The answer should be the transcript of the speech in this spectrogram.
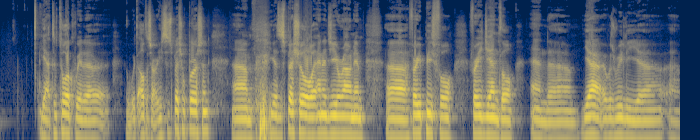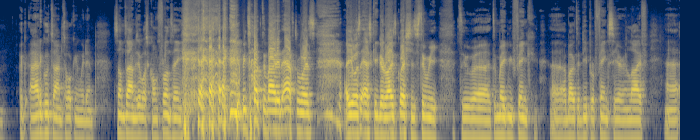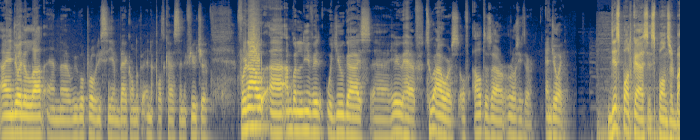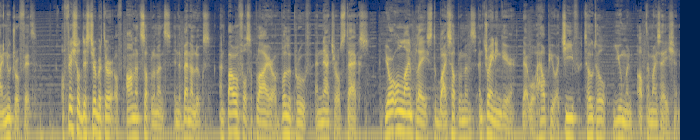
yeah, to talk with uh, with Altazar. He's a special person. Um, he has a special energy around him. Uh, very peaceful, very gentle, and um, yeah, it was really. Uh, um, I had a good time talking with him. Sometimes it was confronting. we talked about it afterwards. he was asking the right questions to me to uh, to make me think uh, about the deeper things here in life. Uh, I enjoyed it a lot, and uh, we will probably see him back on the in the podcast in the future. For now, uh, I'm going to leave it with you guys. Uh, here you have two hours of Altazar Rossiter. Enjoy. This podcast is sponsored by Nootrofit, official distributor of Onnit supplements in the Benelux and powerful supplier of bulletproof and natural stacks. Your online place to buy supplements and training gear that will help you achieve total human optimization.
